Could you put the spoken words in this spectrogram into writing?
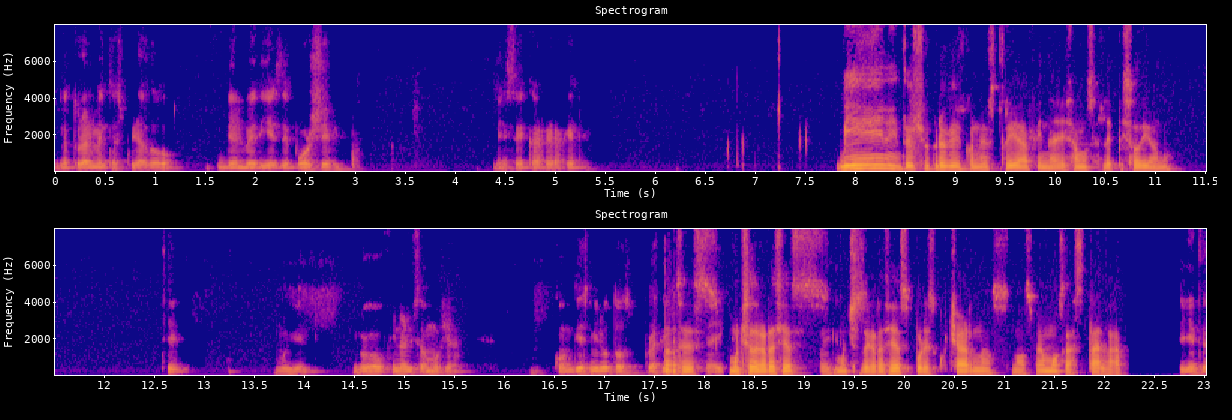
naturalmente aspirado del B10 de Porsche. Ese Carrera GT. Bien, entonces yo creo que con esto ya finalizamos el episodio, ¿no? Sí, muy bien. Luego finalizamos ya. Con 10 minutos prácticamente. Entonces, muchas gracias, muchas gracias por escucharnos. Nos vemos hasta la Siguiente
